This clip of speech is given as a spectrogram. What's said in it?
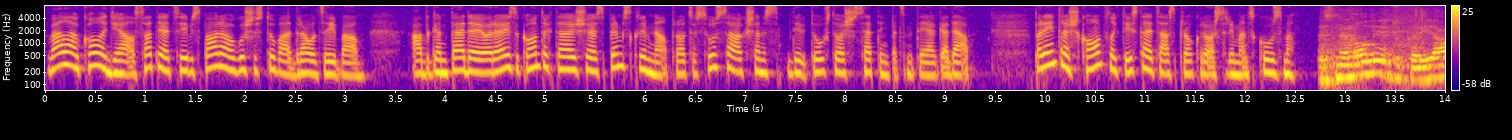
vēlāk koleģiālas attiecības pāraugušas tuvā draudzībā. Abi gan pēdējo reizi kontaktējušies pirms krimināla procesa uzsākšanas 2017. gadā. Par interešu konfliktu izteicās prokurors Rimans Kuzma. Es nenoliedzu, ka jā,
